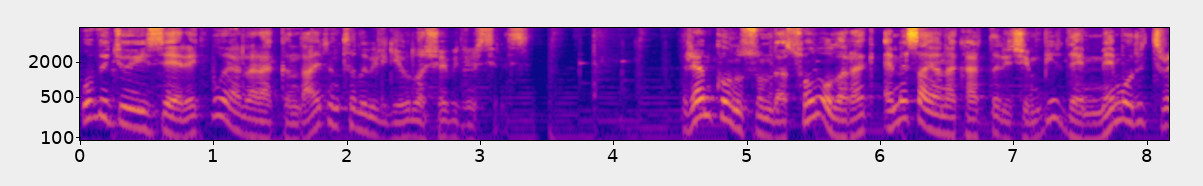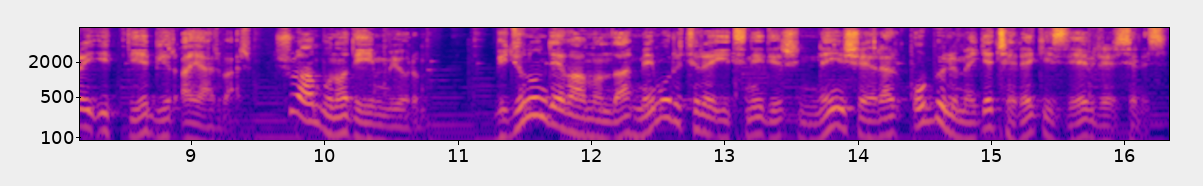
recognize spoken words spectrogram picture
O videoyu izleyerek bu ayarlar hakkında ayrıntılı bilgiye ulaşabilirsiniz. RAM konusunda son olarak MSI anakartlar için bir de Memory Tray It diye bir ayar var. Şu an buna değinmiyorum. Videonun devamında Memory Tray It nedir, ne işe yarar o bölüme geçerek izleyebilirsiniz.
